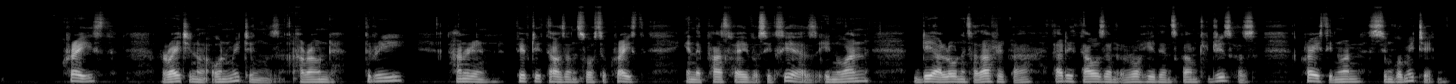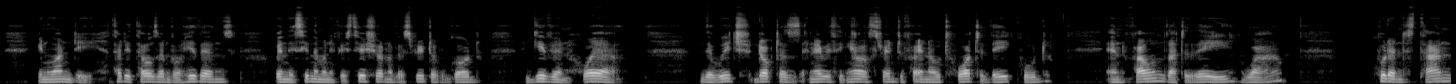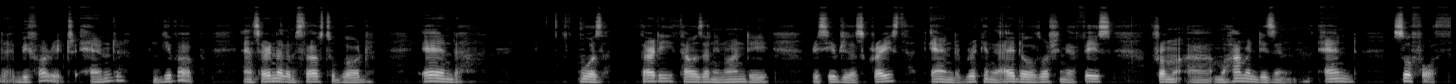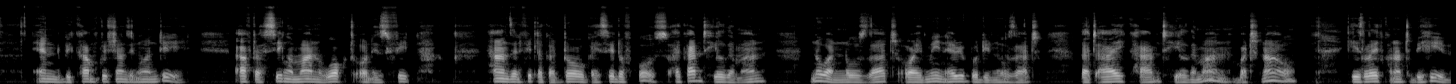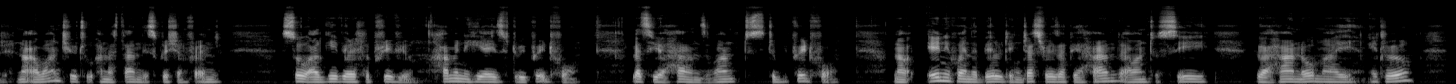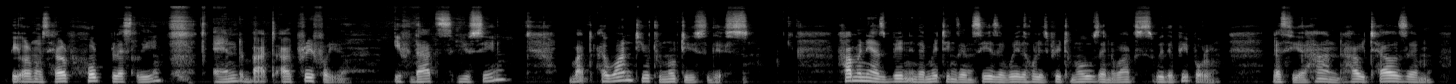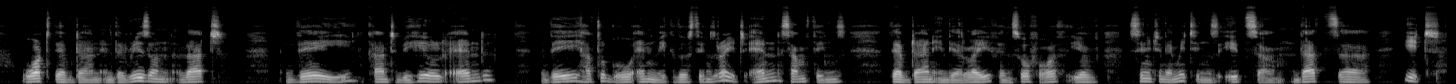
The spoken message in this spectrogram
Christ right in our own meetings around three 150,000 souls to Christ in the past five or six years. In one day alone in South Africa, 30,000 raw heathens come to Jesus Christ in one single meeting. In one day, 30,000 raw heathens, when they see the manifestation of the Spirit of God given, where the witch doctors and everything else trying to find out what they could, and found that they were couldn't stand before it and give up and surrender themselves to God and was 30,000 in one day received Jesus Christ and breaking the idols, washing their face from uh, and so forth, and become Christians in one day. After seeing a man walked on his feet, hands and feet like a dog, I said, Of course, I can't heal the man. No one knows that, or I mean, everybody knows that, that I can't heal the man. But now, his life cannot be hid. Now, I want you to understand this, Christian friend. So I'll give you a little preview. How many here is to be prayed for? Let's see your hands. Wants to be prayed for. Now, anywhere in the building, just raise up your hand. I want to see your hand. Oh my, it will be almost help hopelessly, and but I'll pray for you. If that's you see, but I want you to notice this. How many has been in the meetings and sees the way the Holy Spirit moves and works with the people? Let's see your hand, how it tells them what they've done and the reason that they can't be healed and they have to go and make those things right. And some things they have done in their life and so forth, you've seen it in the meetings. It's um, that's uh, it.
